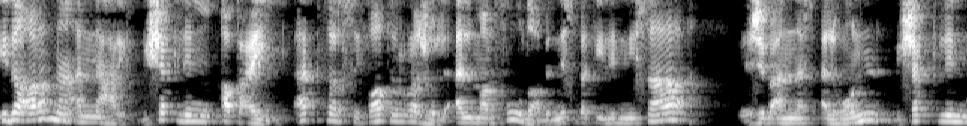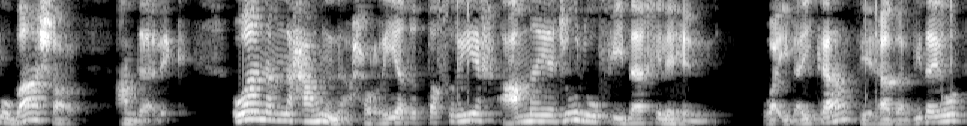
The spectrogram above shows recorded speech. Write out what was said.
إذا أردنا أن نعرف بشكل قطعي أكثر صفات الرجل المرفوضة بالنسبة للنساء يجب أن نسألهن بشكل مباشر عن ذلك. ونمنحهن حرية التصريح عما يجول في داخلهن. وإليك في هذا الفيديو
